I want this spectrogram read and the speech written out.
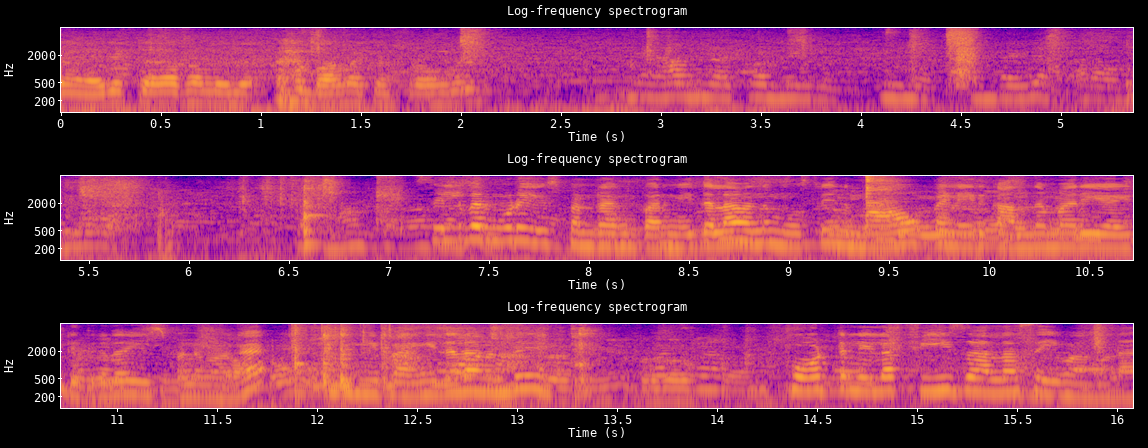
Erik där från Barmarken Strongwood. Silver கூட யூஸ் பண்ணுறாங்க பாருங்க. இதெல்லாம் வந்து மோஸ்ட்லி இந்த மாவு பெண் இருக்கு அந்த மாதிரி ஐட்டத்துக்கு தான் யூஸ் பண்ணுவாங்க. இங்கே பாருங்க இதெல்லாம் வந்து ஹோட்டல் எல்லாம் பீஸா எல்லாம் செய்வாங்கல்ல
